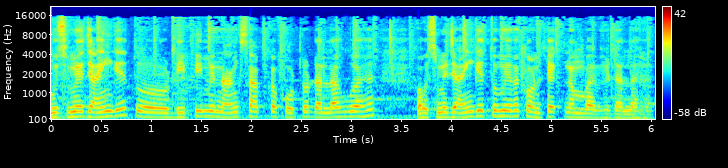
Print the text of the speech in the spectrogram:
उसमें जाएँगे तो डीपी में नांग साहब का फ़ोटो डाला हुआ है और उसमें जाएँगे तो मेरा कॉन्टेक्ट नंबर भी डाला है।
